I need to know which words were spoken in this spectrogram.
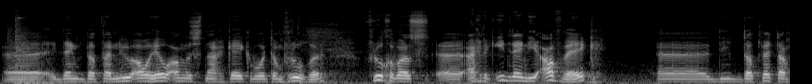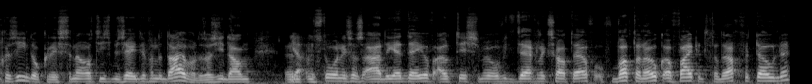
Eh, ik denk dat daar nu al heel anders naar gekeken wordt dan vroeger. Vroeger was eh, eigenlijk iedereen die afweek, eh, die, dat werd dan gezien door christenen als die is bezeten van de duivel. Dus als je dan een, Ja. een stoornis als ADHD of autisme of iets dergelijks had, hè, of, of wat dan ook, afwijkend gedrag vertoonde,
